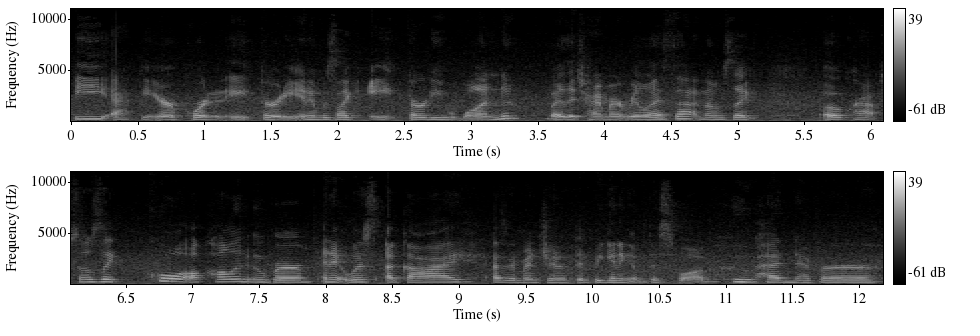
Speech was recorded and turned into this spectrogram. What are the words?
be at the airport at 8.30. And it was like 8.31 by the time I realized that. And I was like, oh crap. So I was like, cool, I'll call an Uber. And it was a guy, as I mentioned at the beginning of this vlog, who had never,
